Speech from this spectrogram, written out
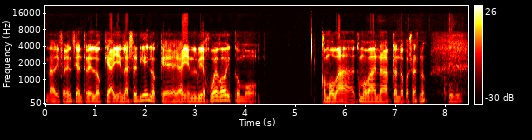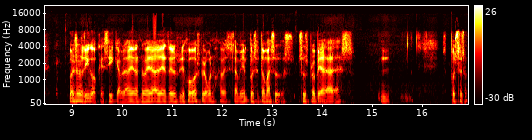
la diferencia entre lo que hay en la serie y lo que hay en el videojuego y cómo, cómo va, cómo van adaptando cosas, ¿no? Por eso os digo que sí, que habla de las novedades de los videojuegos, pero bueno, a veces también pues se toma sus, sus propias mm, pues eso,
